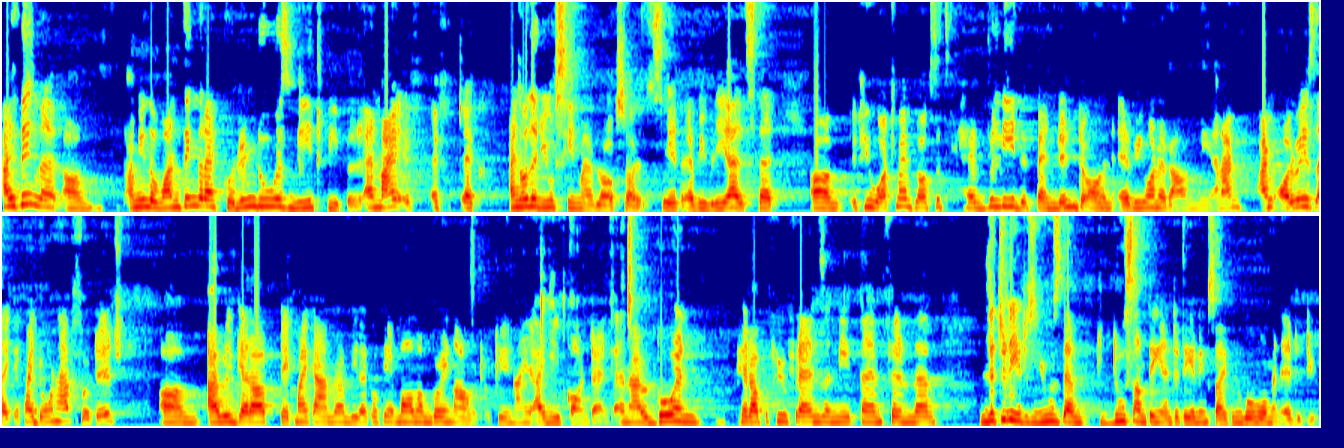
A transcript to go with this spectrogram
I think that um I mean the one thing that I couldn't do was meet people. And my if, if like I know that you've seen my vlog, so I'll say it to everybody else that um, if you watch my vlogs, it's heavily dependent on everyone around me. And I'm I'm always like if I don't have footage, um, I will get up, take my camera, and be like, okay, mom, I'm going out. Okay, and I, I need content. And I would go and hit up a few friends and meet them, film them, literally just use them to do something entertaining so I can go home and edit you.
